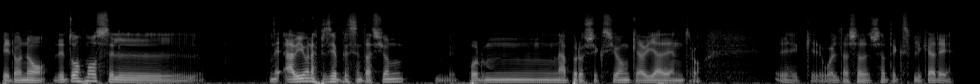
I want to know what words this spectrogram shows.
pero no. De todos modos, el... había una especie de presentación por una proyección que había dentro, eh, que de vuelta ya, ya te explicaré.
